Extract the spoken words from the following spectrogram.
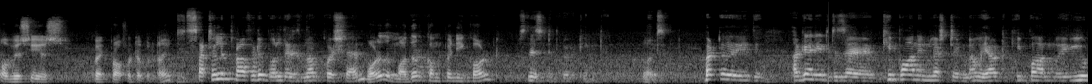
obviously is quite profitable, right? Certainly profitable, there is no question. What is the mother company called? This is private limited. Right. But uh, again, it is a keep on investing. Now we have to keep on. You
